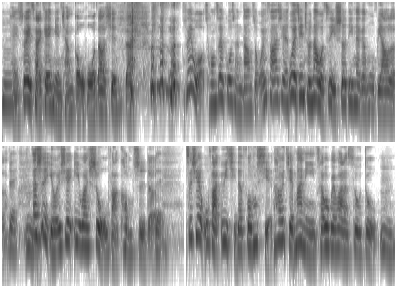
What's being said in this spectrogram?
嗯、嘿，所以才可以勉强苟活到现在。所以我从这个过程当中，我会发现我已经存到我自己设定那个目标了。对，嗯、但是有一些意外是我无法控制的。对，这些无法预期的风险，它会减慢你财务规划的速度。嗯，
